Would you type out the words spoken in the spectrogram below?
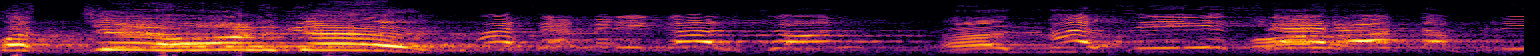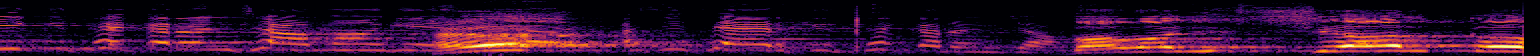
ਬੱਚੇ ਹੋਣਗੇ। ਅੱਛਾ ਮੇਰੀ ਗੱਲ ਸੁਣ। ਅਸੀਂ ਸੈਰੋ ਤਫਰੀਹ ਕਿੱਥੇ ਕਰਨ ਜਾਵਾਂਗੇ? ਅਸੀਂ ਸੈਰ ਕਿੱਥੇ ਕਰਨ ਜਾਵਾਂਗੇ? ਬਾਬਾ ਜੀ ਸਿਆਲ ਕੋ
